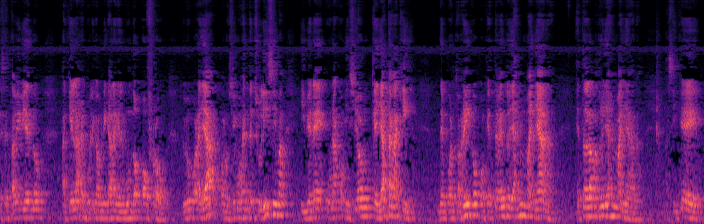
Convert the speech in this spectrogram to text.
se está viviendo aquí en la República Dominicana en el mundo off-road. Estuvimos por allá, conocimos gente chulísima y viene una comisión que ya están aquí de Puerto Rico, porque este evento ya es mañana. Esto de la patrulla es mañana. Así que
